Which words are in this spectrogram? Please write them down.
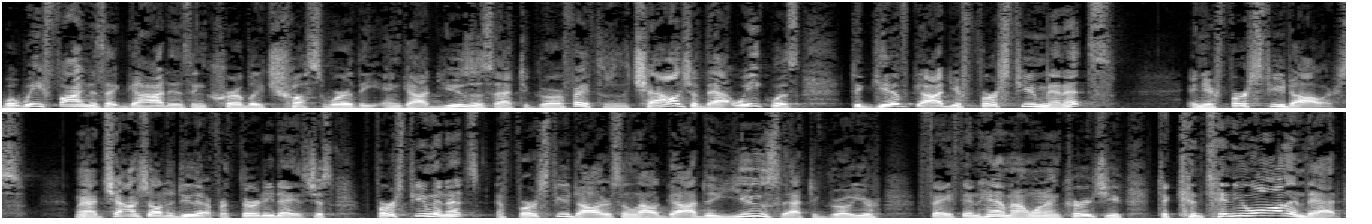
what we find is that God is incredibly trustworthy and God uses that to grow our faith. So the challenge of that week was to give God your first few minutes and your first few dollars. And I challenged y'all to do that for 30 days. Just first few minutes and first few dollars and allow God to use that to grow your faith in Him. And I want to encourage you to continue on in that.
